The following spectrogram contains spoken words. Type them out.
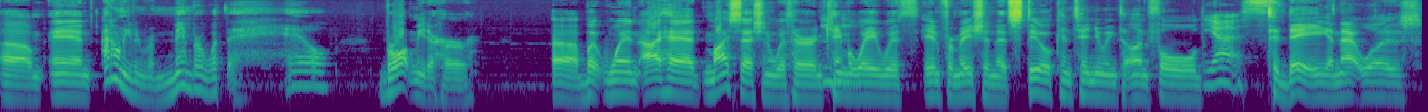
Um, and I don't even remember what the hell brought me to her. Uh, but when I had my session with her and Mm-hmm. came away with information that's still continuing to unfold Yes. today, and that was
